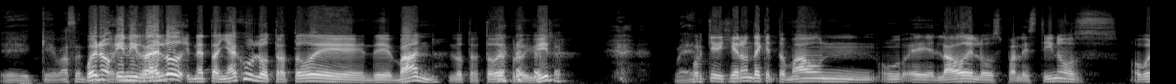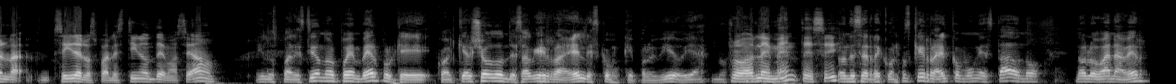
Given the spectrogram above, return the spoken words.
eh, que vas a Bueno, en mejor. Israel lo- Netanyahu lo trató de, de ban, lo trató de prohibir, Bueno, porque dijeron de que tomaba un, eh, el lado de los palestinos, o bueno, la- sí, de los palestinos demasiado. Y los palestinos no lo pueden ver porque cualquier show donde salga Israel es como que prohibido ya. ¿no? Probablemente, sí. Donde se reconozca Israel como un estado, no, no lo van a ver.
